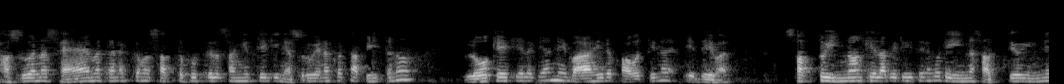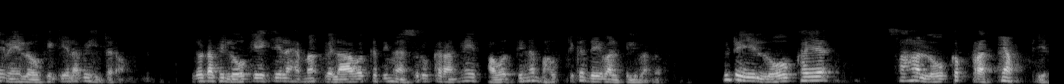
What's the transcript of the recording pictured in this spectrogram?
හසු වෙන සෑම තැනකම සත්පුද්ගල සංයුත්තයකින් ඇසුරු වෙනකොට අපි හිතනවා ලෝකය කියලා කියන්නේ බාහිර පවතින ඒ දේවල්. සත්තු ඉන්නවා කියලා අපිට හිතෙනකොට ඉන්න සත්‍යෝ ඉන්නේ මේ ලෝකේ කියලා අපි හිතනවා. ඒකට අපි ලෝකය කියලා හැම වෙලාවකදීම ඇසුරු කරන්නේ පවතින භෞතික දේවල් පිළිබඳව. ඒකට මේ ලෝකය සහ ලෝක ප්‍රඥප්තිය.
